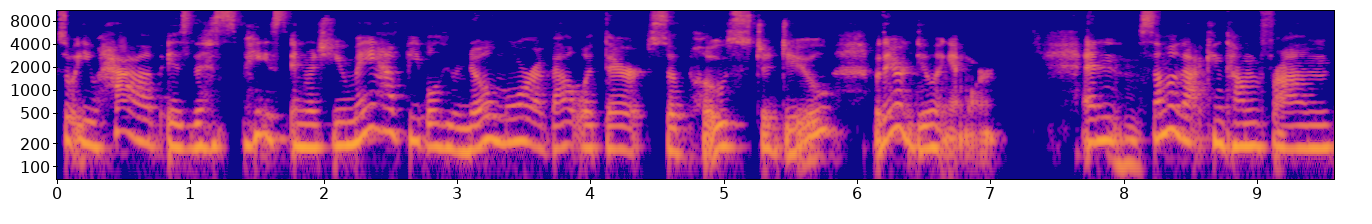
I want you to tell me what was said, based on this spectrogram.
So, what you have is this space in which you may have people who know more about what they're supposed to do, but they aren't doing it more. And mm-hmm. some of that can come from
